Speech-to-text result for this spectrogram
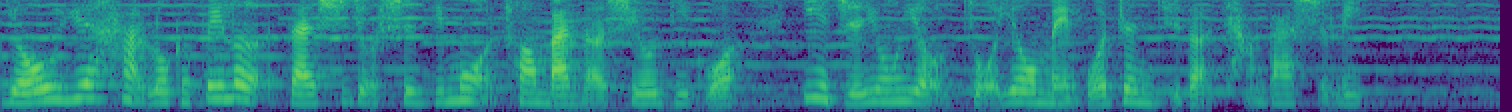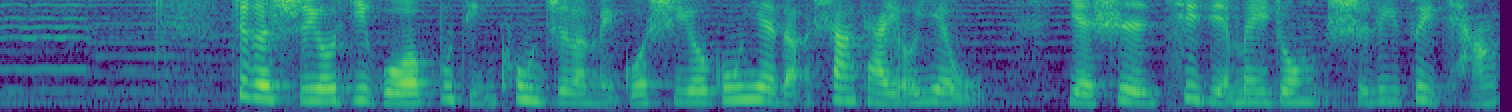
由约翰·洛克菲勒在19世纪末创办的石油帝国，一直拥有左右美国政局的强大实力。这个石油帝国不仅控制了美国石油工业的上下游业务，也是七姐妹中实力最强、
